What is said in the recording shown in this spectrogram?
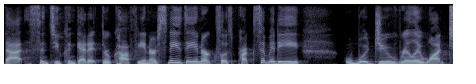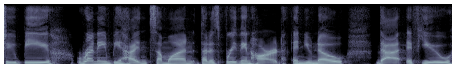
that since you can get it through coughing or sneezing or close proximity, would you really want to be running behind someone that is breathing hard? And you know that if you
